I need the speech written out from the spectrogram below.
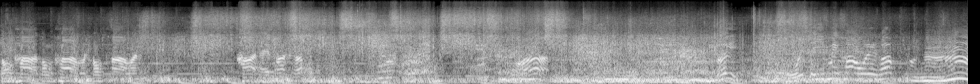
ต้องฆ่าต้องฆ่ามันต้องฆ่ามัน ฆ่าไททันครับมาเฮ้ยโอ้ยตีไม่เข้าเลยครับหือ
